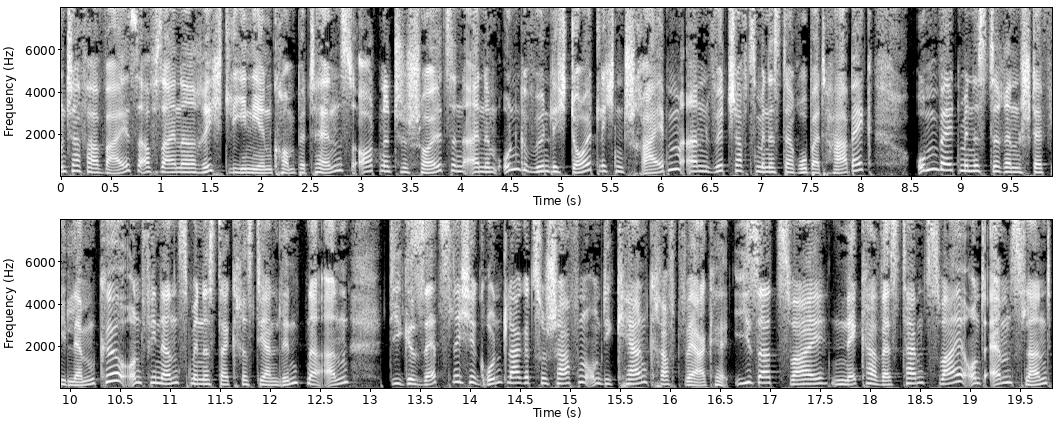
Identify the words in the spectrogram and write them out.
Unter Verweis auf seine Richtlinienkompetenz ordnete Scholz in einem ungewöhnlich deutlichen Schreiben an Wirtschaftsminister Robert Habeck, Umweltministerin Steffi Lemke und Finanzminister Christian Lindner an, die gesetzliche Grundlage zu schaffen, um die Kernkraftwerke ISA 2, Neckar-Westheim 2 und Emsland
